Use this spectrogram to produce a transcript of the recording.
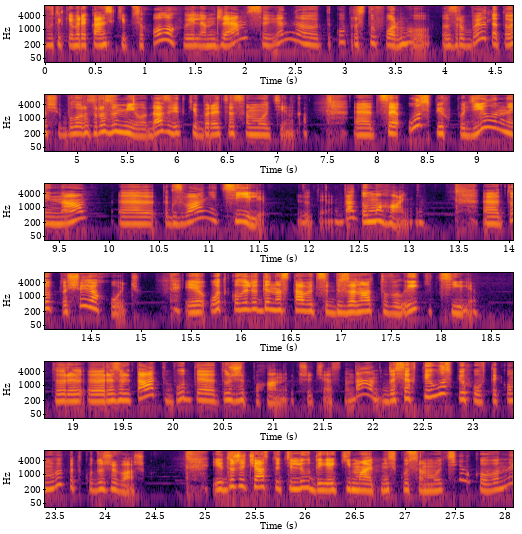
Був такий американський психолог Вільям Джемс. Він е, таку просту формулу зробив для того, щоб було зрозуміло, да, звідки береться самооцінка. Е, Це успіх поділений на так звані цілі людини, да, домагання. Е, Тобто, що я хочу. І от коли людина ставить собі занадто великі цілі, то е, результат буде дуже поганий, якщо чесно. Да? Досягти успіху в такому випадку дуже важко. І дуже часто ті люди, які мають низьку самооцінку, вони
